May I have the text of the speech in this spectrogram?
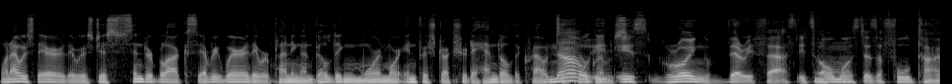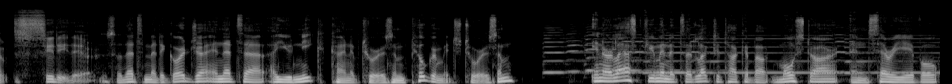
When I was there, there was just cinder blocks everywhere. They were planning on building more and more infrastructure to handle the crowds of Now it is growing very fast. Mm-hmm. It's almost as a full time city there. So that's Medjugorje, and that's a, a unique kind of tourism, pilgrimage tourism. In our last few minutes, I'd like to talk about Mostar and Sarajevo,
